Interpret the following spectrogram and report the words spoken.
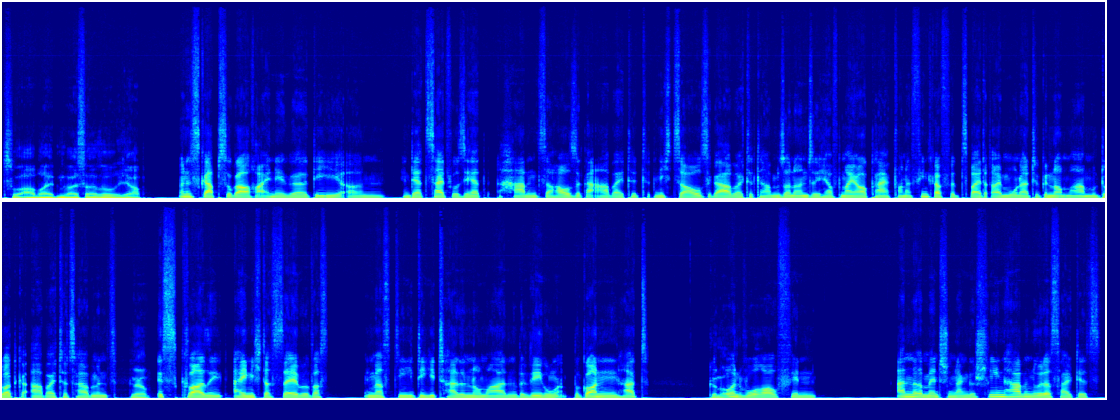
zu arbeiten, weißt du, also ja, Und es gab sogar auch einige, die ähm, in der Zeit, wo sie haben zu Hause gearbeitet, nicht zu Hause gearbeitet haben, sondern sich auf Mallorca einfach eine Finca für zwei, drei Monate genommen haben und dort gearbeitet haben. Und Ja. Ist quasi eigentlich dasselbe, was, was die digitale Nomadenbewegung begonnen hat genau. und woraufhin andere Menschen dann geschrien haben, nur dass halt jetzt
